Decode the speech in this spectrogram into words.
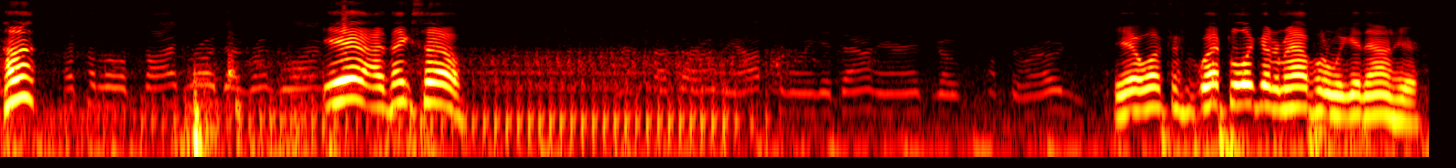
Huh? That's a little side road that runs along. Yeah, I think so. That's our only option when we get down here is go up the road. Yeah, we'll have to, we'll have to look at a map when we get down here.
